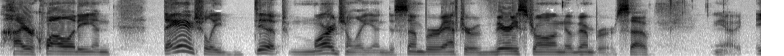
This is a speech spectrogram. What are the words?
higher quality, and they actually dipped marginally in December after a very strong November. So, you know, e-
